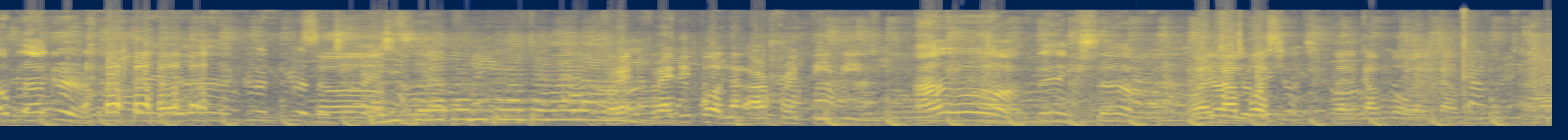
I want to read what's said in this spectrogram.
Oh, vlogger. Okay, yeah, good, good. So. Fre- Freddy po ng Our Friend TV. Ah, oh, thanks. Oh, Welcome po. Welcome po. Welcome.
